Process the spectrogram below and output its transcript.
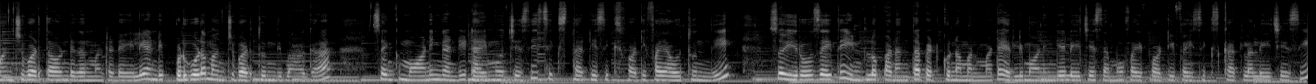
మంచు పడుతూ ఉండేది అనమాట డైలీ అండ్ ఇప్పుడు కూడా మంచు పడుతుంది బాగా. సో ఇంకా మార్నింగ్ అండి టైం వచ్చేసి six thirty six forty five అవుతుంది. సో ఈ రోజు అయితే ఇంట్లో పనంతా పెట్టుకున్నాం అనమాట ఎర్లీ మార్నింగే లేచేసాము ఫైవ్ ఫార్టీ ఫైవ్ సిక్స్కి అట్లా లేచేసి.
